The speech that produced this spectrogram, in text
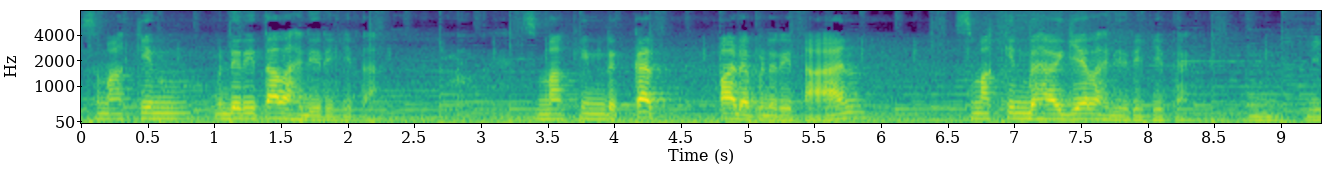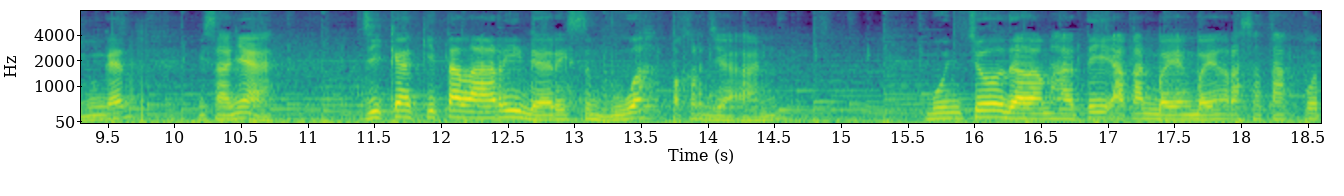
semakin menderitalah diri kita. Semakin dekat pada penderitaan, semakin bahagialah diri kita. Hmm, bingung kan? Misalnya, jika kita lari dari sebuah pekerjaan, muncul dalam hati akan bayang-bayang rasa takut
